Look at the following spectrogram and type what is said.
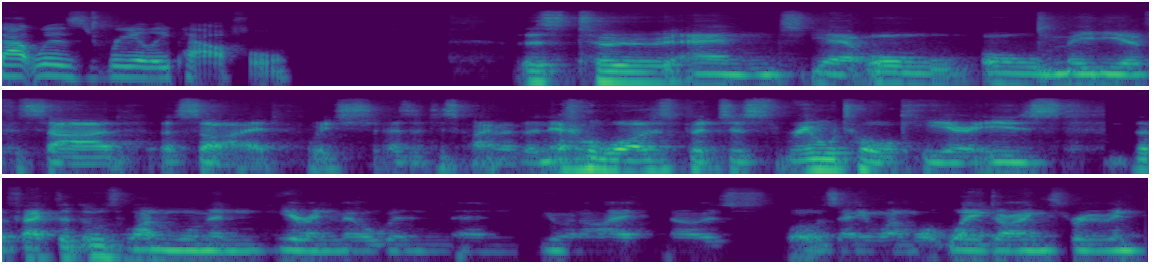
that was really powerful there's two, and yeah, all all media facade aside, which as a disclaimer there never was, but just real talk here is the fact that there was one woman here in Melbourne, and you and I know as well as anyone what we're going through in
